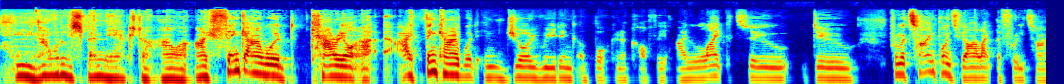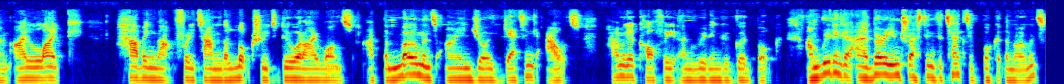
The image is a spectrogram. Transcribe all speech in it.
Hmm, how would we spend the extra hour? I think I would carry on. I, I, think I would enjoy reading a book and a coffee. I like to do, from a time point of view, I like the free time. I like having that free time, the luxury to do what I want. At the moment, I enjoy getting out, having a coffee, and reading a good book. I'm reading a, a very interesting detective book at the moment.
